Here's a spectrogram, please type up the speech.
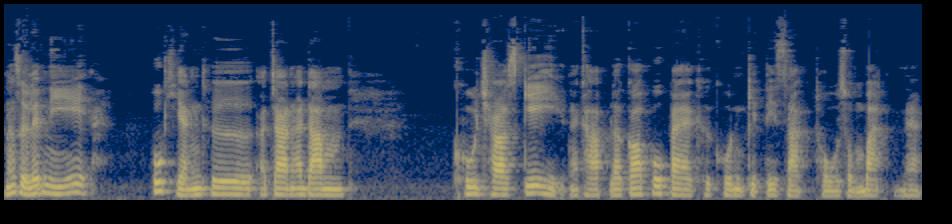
หนังสือเล่มนี้ ผู้เขียนคืออาจารย์อดัมคูชาสกี้นะครับ แล้วก็ผู้แปลคือคุณกิติศักดิ์โถสมบัตินะ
